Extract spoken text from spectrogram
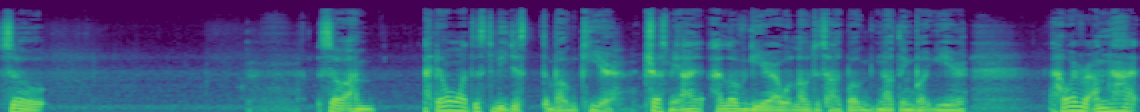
So so I'm I don't want this to be just about gear trust me, I, I love gear. I would love to talk about nothing but gear. However, I'm not,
